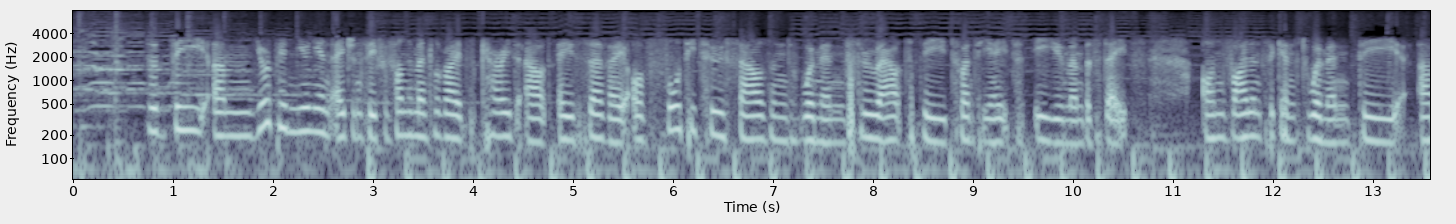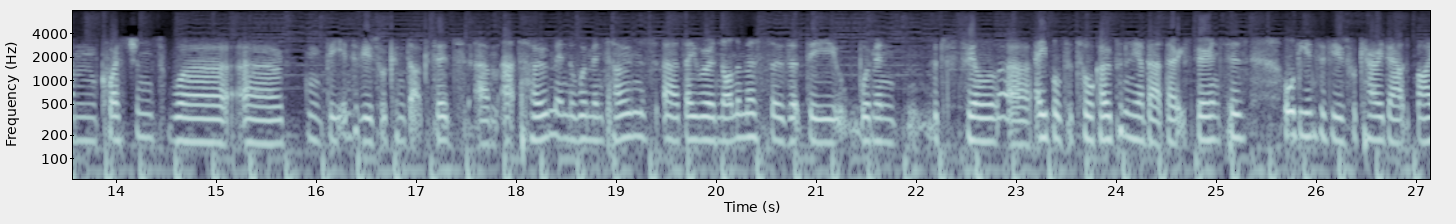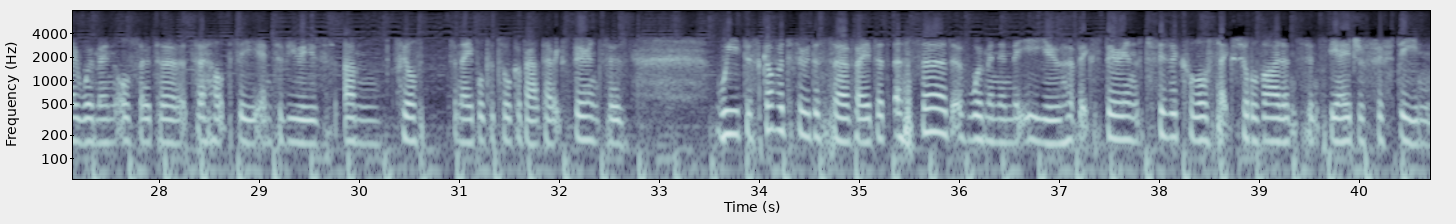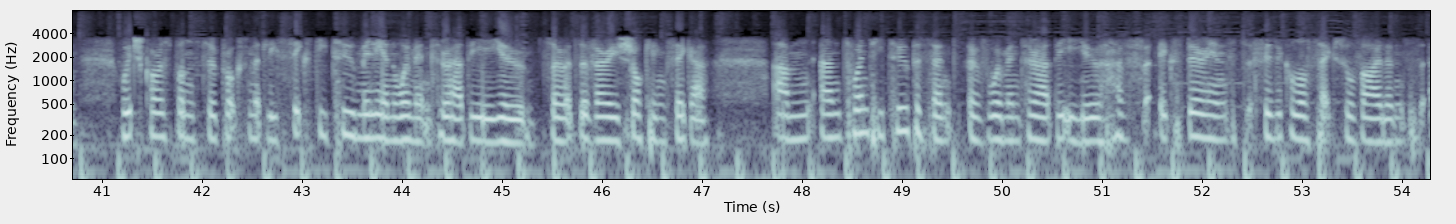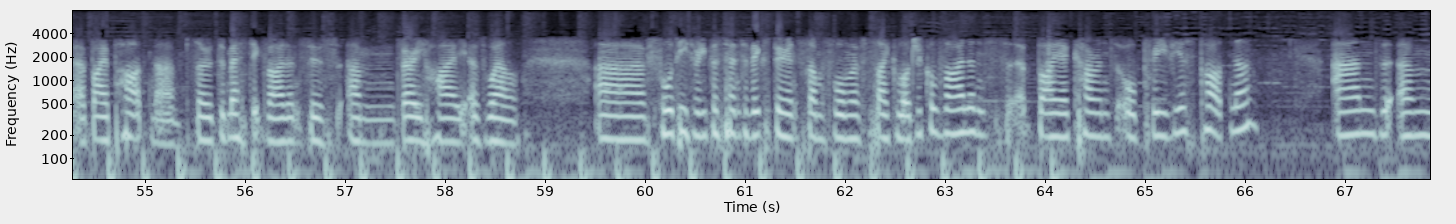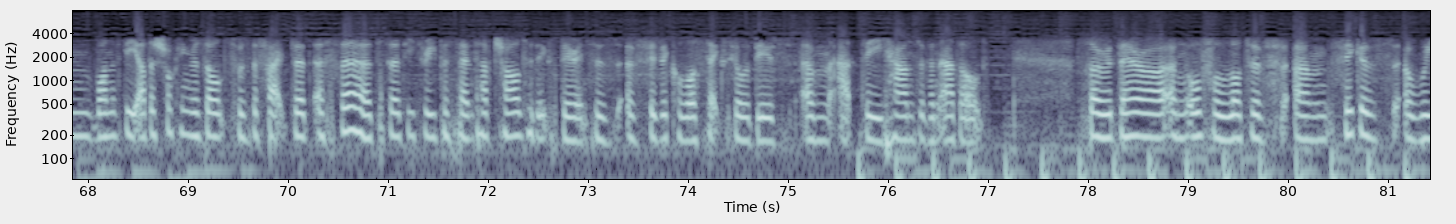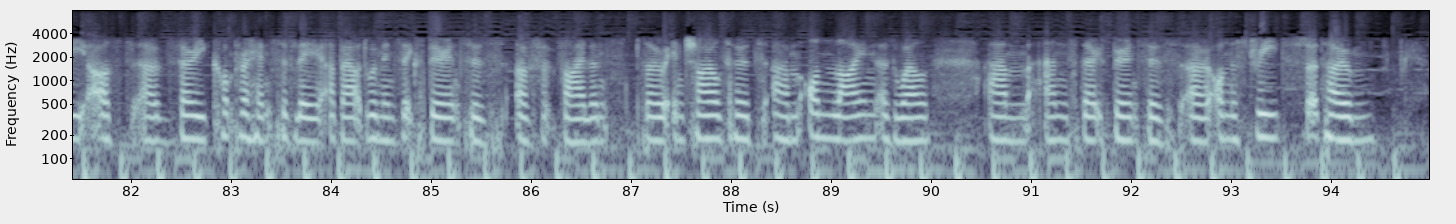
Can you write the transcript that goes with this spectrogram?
So the um, European Union Agency for Fundamental Rights carried out a survey of 42,000 women throughout the 28 EU member states on violence against women. The um, questions were, uh, the interviews were conducted um, at home in the women's homes. Uh, they were anonymous so that the women would feel uh, able to talk openly about their experiences. All the interviews were carried out by women also to, to help the interviewees um, feel able to talk about their experiences. We discovered through the survey that a third of women in the EU have experienced physical or sexual violence since the age of 15, which corresponds to approximately 62 million women throughout the EU. So it's a very shocking figure. Um, and 22% of women throughout the EU have experienced physical or sexual violence uh, by a partner. So domestic violence is um, very high as well. Uh, 43% have experienced some form of psychological violence uh, by a current or previous partner. And um, one of the other shocking results was the fact that a third, 33%, have childhood experiences of physical or sexual abuse um, at the hands of an adult. So there are an awful lot of um, figures. Uh, we asked uh, very comprehensively about women's experiences of violence so in childhood, um, online as well, um, and their experiences uh, on the streets, at home.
